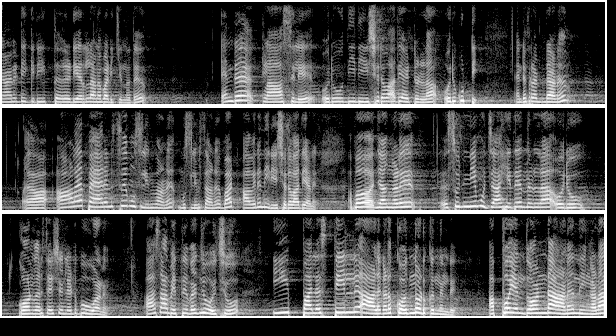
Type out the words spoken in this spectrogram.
ഞാൻ ഡിഗ്രി തേർഡ് ഇയറിലാണ് പഠിക്കുന്നത്. എന്റെ ക്ലാസ്സിൽ ഒരു നിരീശ്വരവാദിയായിട്ടുള്ള ഒരു കുട്ടി എന്റെ ഫ്രണ്ടാണ് ആളെ പാരൻസ് മുസ്ലിംസാണ് മുസ്ലിംസാണ് ബട്ട് അവന് നിരീശ്വരവാദിയാണ്. അപ്പോൾ ഞങ്ങൾ സുന്നി മുജാഹിദ് എന്നുള്ള ഒരു കോൺവെർസേഷനിലോട്ട് പോവുകയാണ്. ആ സമയത്ത് ഇവൻ ചോദിച്ചു ഈ പലസ്തീനിൽ ആളുകളെ കൊന്നൊടുക്കുന്നുണ്ട്. അപ്പോൾ എന്തുകൊണ്ടാണ് നിങ്ങളെ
